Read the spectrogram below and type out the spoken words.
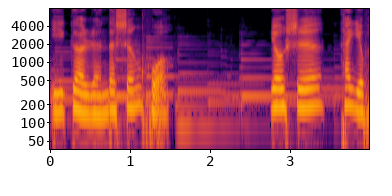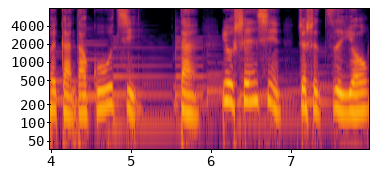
一个人的生活。有时他也会感到孤寂，但。又深信这是自由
